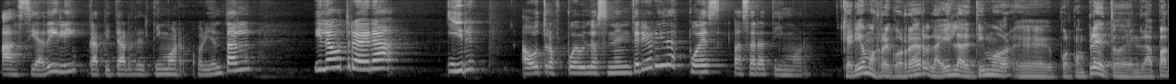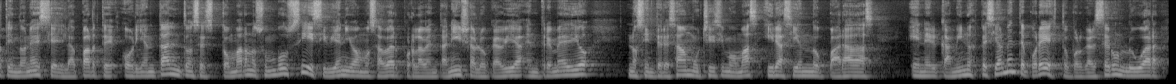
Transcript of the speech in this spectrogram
hacia Dili, capital del Timor Oriental, Y la otra era ir a otros pueblos en el interior y después pasar a Timor. Queríamos recorrer la isla de Timor eh, por completo, en la parte indonesia y la parte oriental, entonces tomarnos un bus, sí, si bien íbamos a ver por la ventanilla lo que había entre medio, nos interesaba muchísimo más ir haciendo paradas en el camino, especialmente por esto, porque al ser un lugar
